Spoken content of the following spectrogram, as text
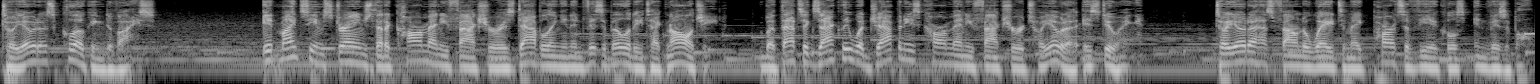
Toyota's cloaking device. It might seem strange that a car manufacturer is dabbling in invisibility technology, but that's exactly what Japanese car manufacturer Toyota is doing. Toyota has found a way to make parts of vehicles invisible.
